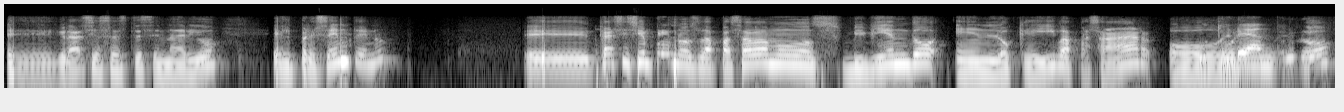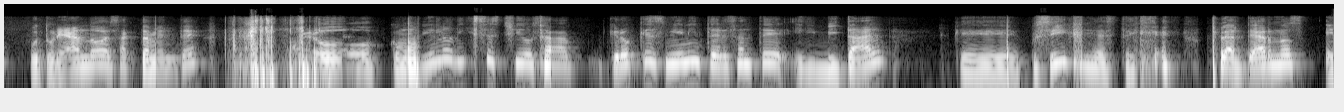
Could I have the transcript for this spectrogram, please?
eh, gracias a este escenario, el presente, ¿no? Eh, casi siempre nos la pasábamos viviendo en lo que iba a pasar o futureando. futureando, exactamente. Pero como bien lo dices, Chi, o sea, creo que es bien interesante y vital que, pues sí, este, plantearnos e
